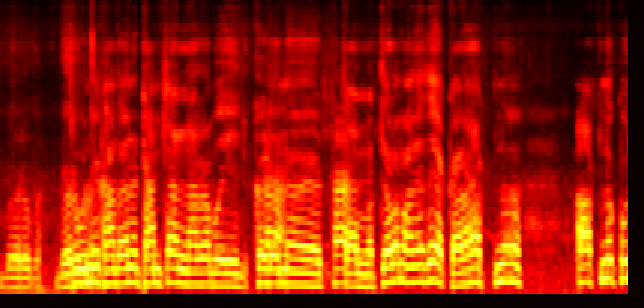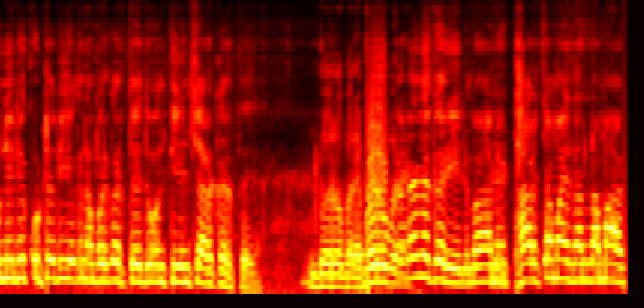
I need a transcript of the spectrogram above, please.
बरोबर बरोबर. दोन्ही खांदानं ठाम चालणारा बैल कडनं हा. चालणार त्याला म्हणायचं एका. आतनं आतनं कोणी बी कुठं बी एक नंबर करतंय दोन तीन चार करतंय. बरोबर आहे बरोबर आहे. कडनं करील मग आम्ही ठारच्या मैदानाला माग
